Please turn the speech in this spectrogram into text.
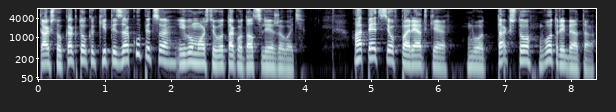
Так что как только киты закупятся, и вы можете вот так вот отслеживать. Опять все в порядке. Вот. Так что вот, ребята.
